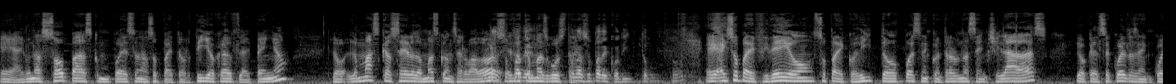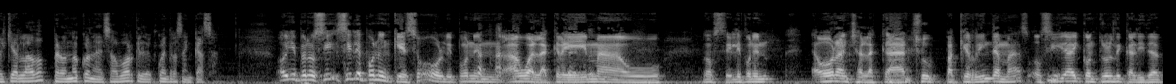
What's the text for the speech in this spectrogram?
eh, algunas sopas, como puede ser una sopa de tortilla o caldo tlalpeño. Lo, lo más casero, lo más conservador, es sopa lo que de- más gusta. Una sopa de codito, ¿no? Eh, hay sopa de fideo, sopa de codito, puedes encontrar unas enchiladas, digo que las encuentras en cualquier lado, pero no con el sabor que lo encuentras en casa. Oye, pero sí, sí le ponen queso o le ponen agua a la crema o no sé, le ponen orange a la ketchup para que rinda más o si hay control de calidad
